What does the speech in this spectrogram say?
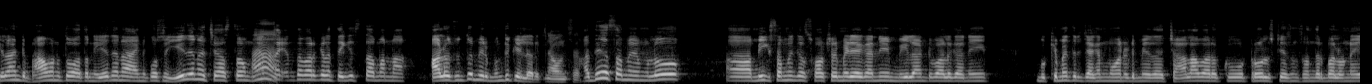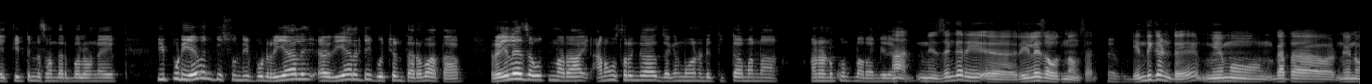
ఇలాంటి భావనతో అతను ఏదైనా ఆయన కోసం ఏదైనా చేస్తాం ఎంతవరకైనా తెగిస్తామన్న ఆలోచనతో మీరు సార్. అదే సమయంలో మీకు సంబంధించిన సోషల్ మీడియా కానీ మీలాంటి వాళ్ళు కానీ ముఖ్యమంత్రి జగన్మోహన్ రెడ్డి మీద చాలా వరకు ట్రోల్స్ చేసిన సందర్భాలు ఉన్నాయి తిట్టిన సందర్భాలు ఉన్నాయి. ఇప్పుడు ఏమనిపిస్తుంది? ఇప్పుడు రియాలి రియాలిటీకి వచ్చిన తర్వాత రియలైజ్ అవుతున్నారా? అనవసరంగా జగన్మోహన్ రెడ్డి తిట్టామన్న అని అనుకుంటున్నారా మీరు? నిజంగా రియలైజ్ అవుతున్నాం సార్. ఎందుకంటే మేము గత నేను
